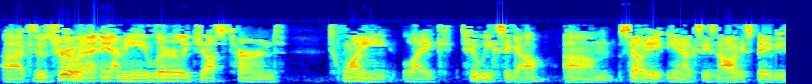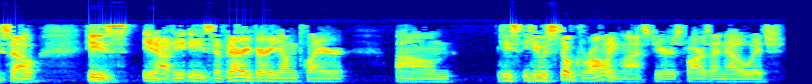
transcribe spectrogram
uh, cause it was true. And I, I mean, he literally just turned 20 like two weeks ago. Um, so he, you know, cause he's an August baby. So he's, you know, he, he's a very, very young player. Um, he's, he was still growing last year as far as I know, which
